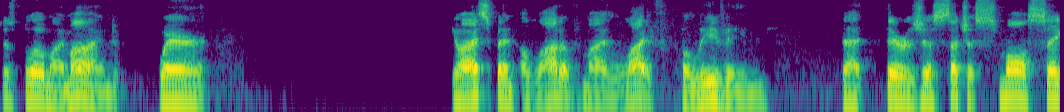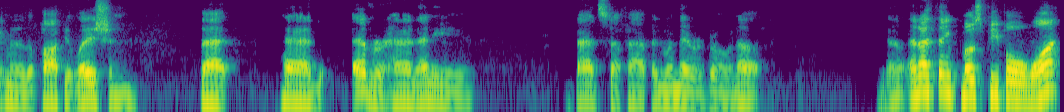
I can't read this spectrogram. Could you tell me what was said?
just blow my mind. Where, you know, I spent a lot of my life believing that there is just such a small segment of the population that had ever had any bad stuff happen when they were growing up. You know? And I think most people want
